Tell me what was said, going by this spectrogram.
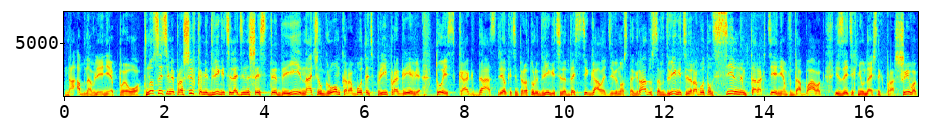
на обновление ПО. Но с этими прошивками двигатель 1.6 TDI начал громко работать при прогреве. То есть, когда стрелка температуры двигателя достигала 90 градусов, двигатель работал с сильным тарахтением. Вдобавок, из-за этих неудачных прошивок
